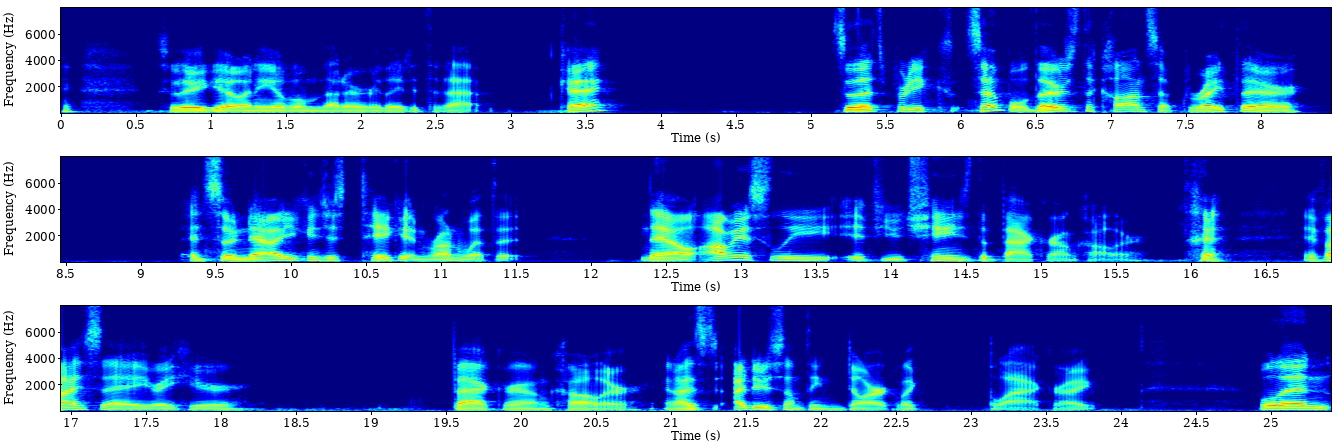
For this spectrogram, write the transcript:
so there you go. Any of them that are related to that. Okay? So that's pretty simple. There's the concept right there and so now you can just take it and run with it. Now, obviously, if you change the background color, if I say right here, background color, and I, I do something dark, like black, right? Well, then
